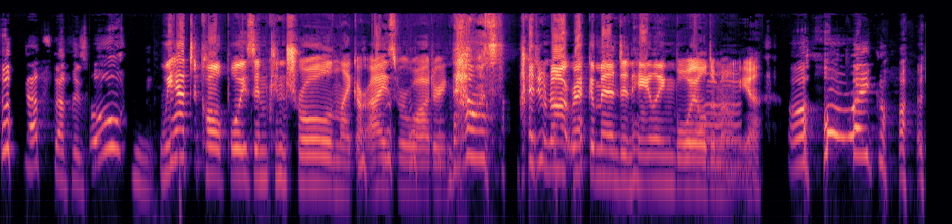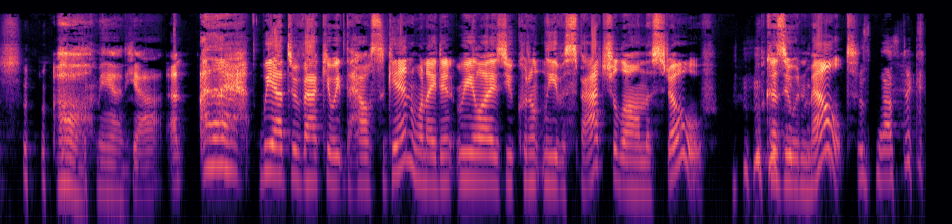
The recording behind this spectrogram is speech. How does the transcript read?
that stuff is potent. We had to call poison control and like our eyes were watering. That was I do not recommend inhaling boiled Uh. ammonia. Oh my gosh. Oh man, yeah. And, and I, we had to evacuate the house again when I didn't realize you couldn't leave a spatula on the stove because it would melt. It's plastic.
